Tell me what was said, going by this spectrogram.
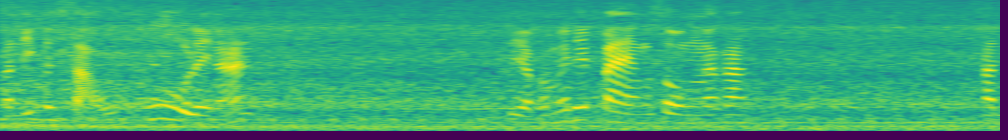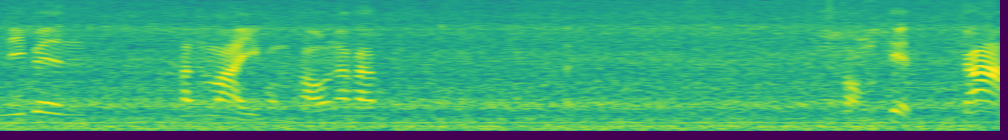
คันนี้เป็นเสาคู่เลยนะเดี๋ยวเขาไม่ได้แปลงทรงนะครับคันนี้เป็นคันใหม่ของเขานะครับสองเจ็ดเก้า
